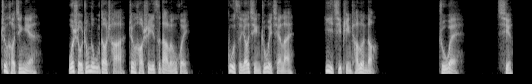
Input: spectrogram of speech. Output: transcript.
正好今年我手中的悟道茶正好是一次大轮回，故此邀请诸位前来一起品茶论道。诸位，请。”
